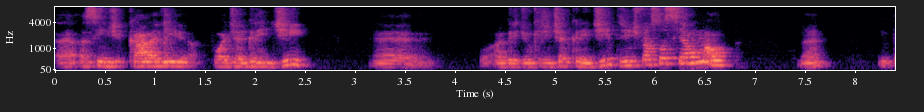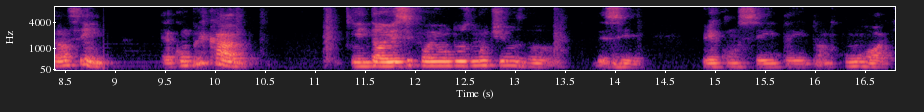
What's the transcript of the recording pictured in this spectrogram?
é, assim, de cara ali pode agredir, é, agredir o que a gente acredita, a gente vai associar ao mal, né? Então, assim, é complicado. Então, esse foi um dos motivos do, desse preconceito aí, tanto com o rock.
